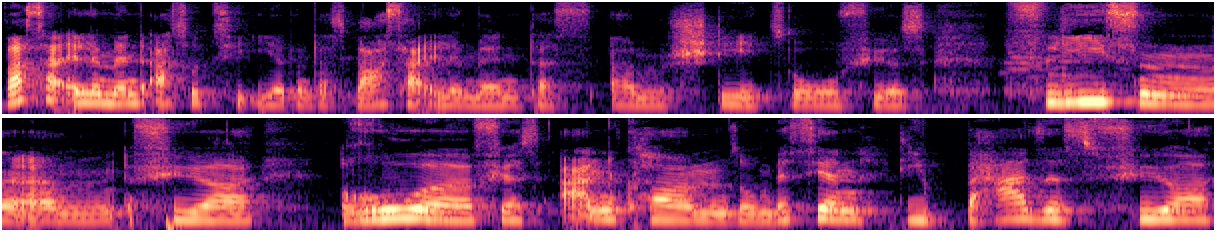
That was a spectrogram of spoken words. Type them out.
Wasserelement assoziiert und das Wasserelement, das ähm, steht so fürs Fließen, ähm, für Ruhe, fürs Ankommen, so ein bisschen die Basis für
